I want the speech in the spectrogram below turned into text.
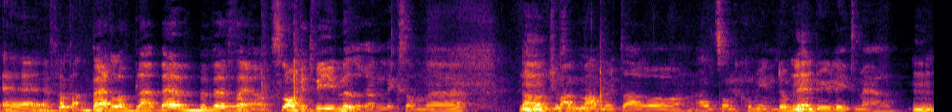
Eh, Eh, framförallt. Battle of Blab... Äh, jag? Slaget vid muren liksom. Eh, när Mm. ma- mammutar och allt sånt kom in. Då blev Mm. det ju lite mer Mm.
